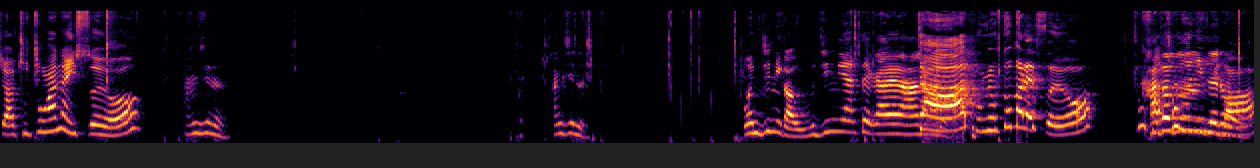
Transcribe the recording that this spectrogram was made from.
자, 둘 중 하나 있어요. 당신은 당신은 원진이가 우진이한테 가야 하는 자, 본명 또 말했어요. 총 가다 4,000원입니다.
